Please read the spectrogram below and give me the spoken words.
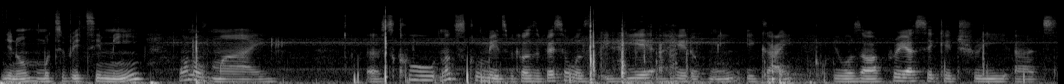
you know motivating me. One of my uh, school not schoolmates because the person was a year ahead of me a guy. He was our prayer secretary at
